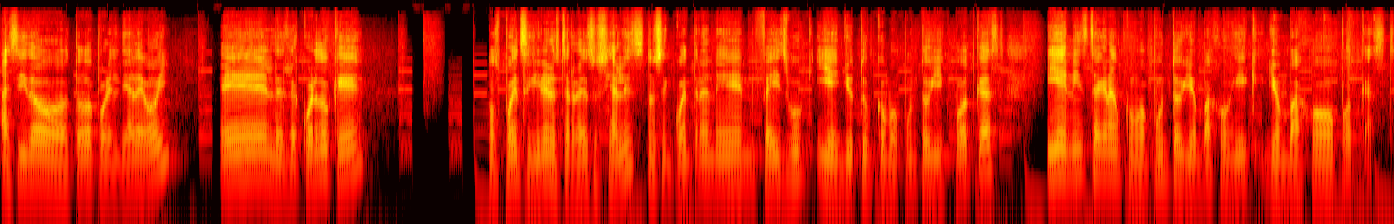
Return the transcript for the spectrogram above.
ha sido todo por el día de hoy. Eh, les recuerdo que nos pueden seguir en nuestras redes sociales. Nos encuentran en Facebook y en YouTube como punto geek podcast. Y en Instagram como punto guion bajo geek guion bajo podcast.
